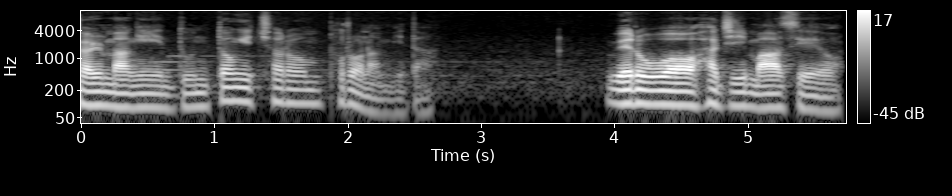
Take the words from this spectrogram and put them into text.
절망이 눈덩이처럼 불어납니다. 외로워하지 마세요.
